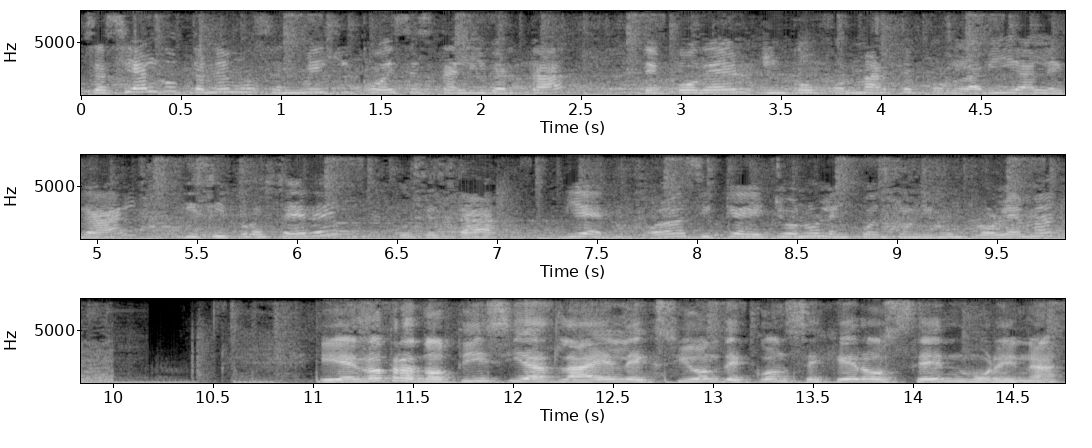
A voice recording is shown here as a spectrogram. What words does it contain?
O sea, si algo tenemos en México es esta libertad de poder inconformarte por la vía legal y si procede, pues está bien. Ahora sí que yo no le encuentro ningún problema. Y en otras noticias, la elección de consejeros en Morena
